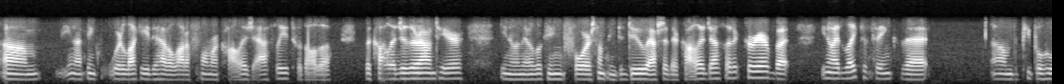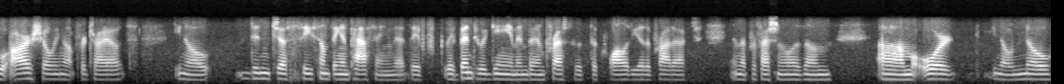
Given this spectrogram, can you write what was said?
Um you know I think we're lucky to have a lot of former college athletes with all the the colleges around here you know and they're looking for something to do after their college athletic career. But you know I'd like to think that um the people who are showing up for tryouts you know didn't just see something in passing that they've they've been to a game and been impressed with the quality of the product and the professionalism um or you know know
